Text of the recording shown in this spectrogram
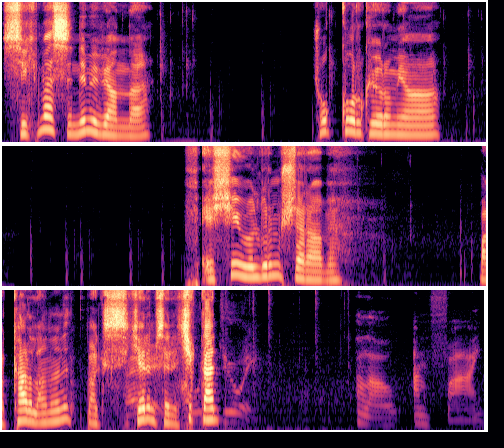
Sikmezsin değil mi bir anda? Çok korkuyorum ya. Üf, Eşeği öldürmüşler abi. Bak Karl ananı bak sikerim Hey, seni. Çık lan. Hello, I'm fine.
